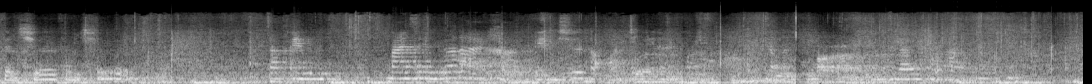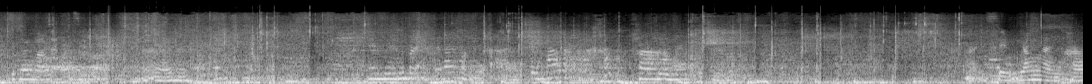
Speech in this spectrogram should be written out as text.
เซ็นชื่อเซ็นชื่อจะเป็นลายเซ็นก็ได้ค่ะ เป็นชื่อกับวันที่ได้ ได้ค่ะแล้วเราจะเป็นเรื่องใหม่ก็ได้ของลูกค้าเป็นบ้านหลังนะคะค่ะไหนเซ็นยังไงคะ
